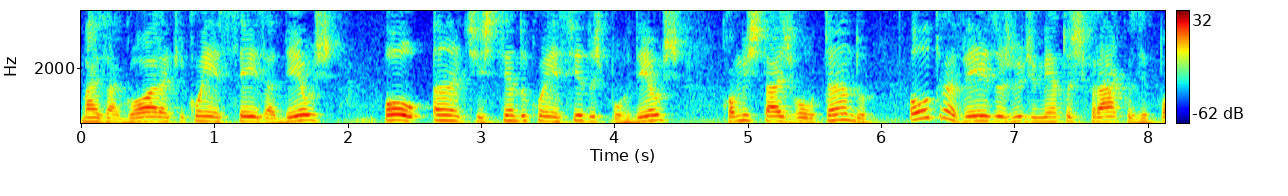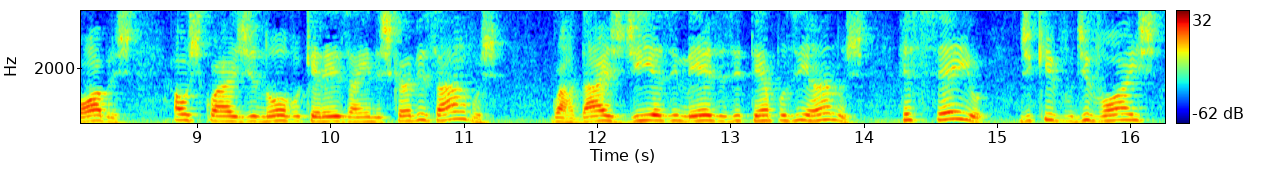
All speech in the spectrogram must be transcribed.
Mas agora que conheceis a Deus, ou antes sendo conhecidos por Deus, como estáis voltando, outra vez aos rudimentos fracos e pobres, aos quais de novo quereis ainda escravizar-vos? Guardais dias e meses e tempos e anos, receio de que de vós,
